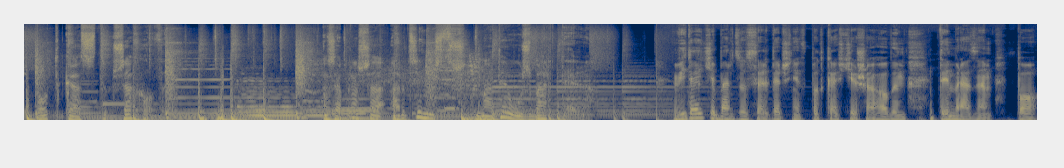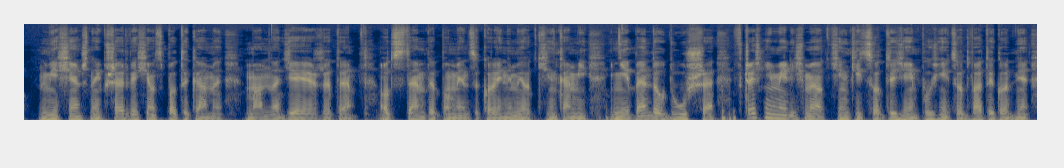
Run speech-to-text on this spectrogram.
Podcast szachowy. Zaprasza arcymistrz Mateusz Bartel. Witajcie bardzo serdecznie w podcaście szachowym. Tym razem po miesięcznej przerwie się spotykamy. Mam nadzieję, że te odstępy pomiędzy kolejnymi odcinkami nie będą dłuższe. Wcześniej mieliśmy odcinki co tydzień, później co dwa tygodnie.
